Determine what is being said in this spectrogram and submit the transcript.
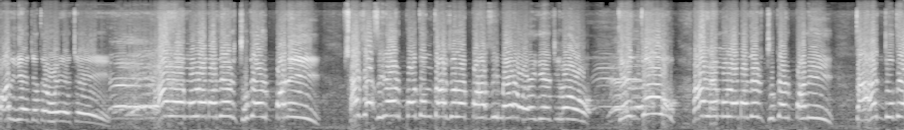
পালিয়ে যেতে হয়েছে। আরে মুলামাদের চোখের পানি শেখ হাসিনার পতন্ত আসলে পাঁচই মেয়ে হয়ে গিয়েছিল। কিন্তু আলেমুল আমাদের চুকের পানি তাহার তাহাজুদে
